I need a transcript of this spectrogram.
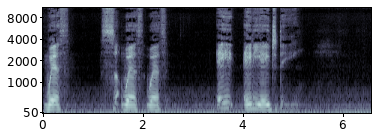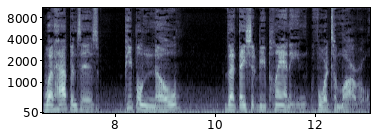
With with with A- ADHD, what happens is people know that they should be planning for tomorrow.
